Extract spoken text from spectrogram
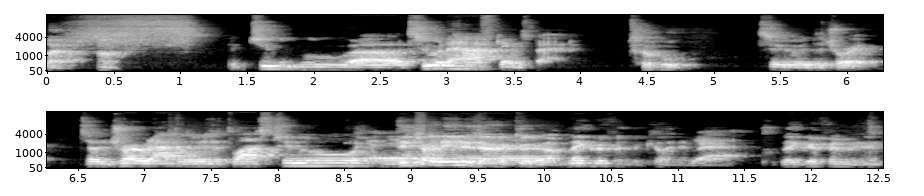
playoffs. Huh? Two, uh, two and a half games back To who? to Detroit. So Detroit would have to lose its last two. And, Detroit, they deserve it too. though. Blake Griffin's been killing it, man. Yeah. Blake Griffin, man,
